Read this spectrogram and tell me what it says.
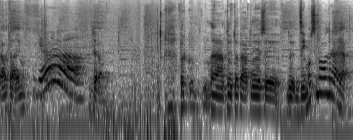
kādu jautājumu. Jā, Tev. Par, tu, tu, kā, tu esi dzimusi Valgrājā?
